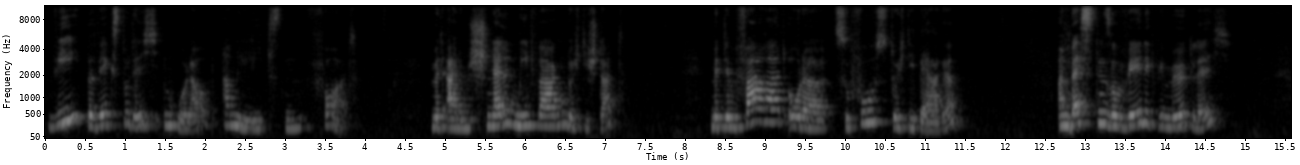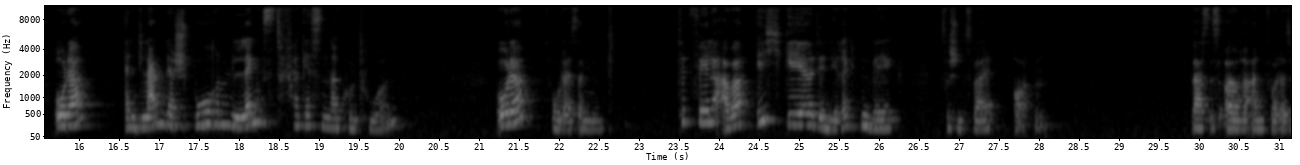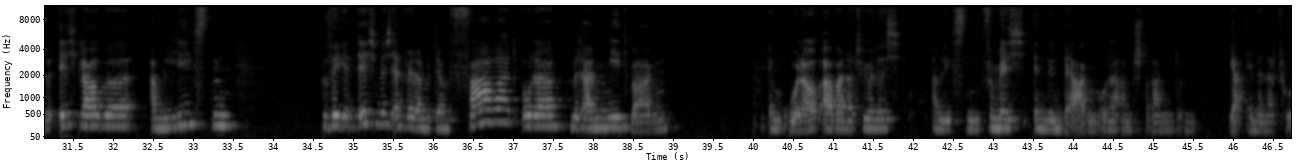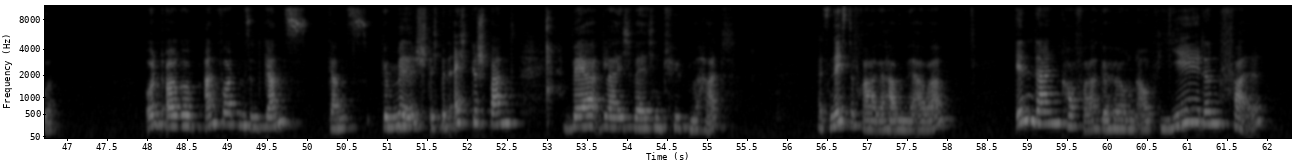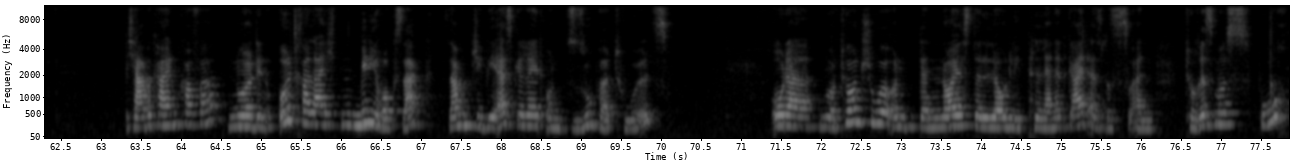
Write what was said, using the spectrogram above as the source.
Wie bewegst du dich im Urlaub am liebsten fort? Mit einem schnellen Mietwagen durch die Stadt? Mit dem Fahrrad oder zu Fuß durch die Berge? Am besten so wenig wie möglich? Oder entlang der Spuren längst vergessener Kulturen. Oder, oder ist ein Tippfehler, aber ich gehe den direkten Weg zwischen zwei Orten. Was ist eure Antwort? Also ich glaube, am liebsten bewege ich mich entweder mit dem Fahrrad oder mit einem Mietwagen im Urlaub, aber natürlich am liebsten für mich in den Bergen oder am Strand und ja, in der Natur. Und eure Antworten sind ganz, ganz gemischt. Ich bin echt gespannt, wer gleich welchen Typen hat. Als nächste Frage haben wir aber, in deinen Koffer gehören auf jeden Fall, ich habe keinen Koffer, nur den ultraleichten Mini-Rucksack samt GPS-Gerät und Super Tools oder nur Turnschuhe und der neueste Lonely Planet Guide, also das ist so ein Tourismusbuch.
